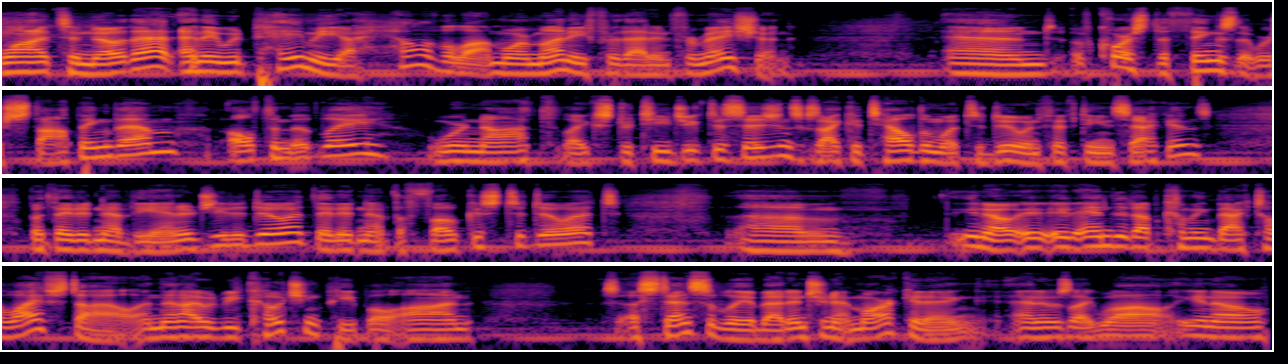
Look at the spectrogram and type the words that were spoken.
wanted to know that, and they would pay me a hell of a lot more money for that information. And of course, the things that were stopping them ultimately were not like strategic decisions because I could tell them what to do in 15 seconds, but they didn't have the energy to do it. They didn't have the focus to do it. Um, you know, it, it ended up coming back to lifestyle. And then I would be coaching people on ostensibly about internet marketing, and it was like, well, you know,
